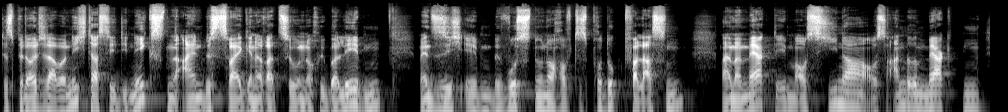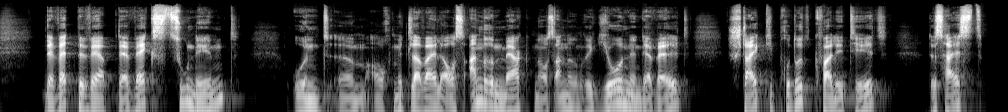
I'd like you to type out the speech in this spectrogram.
Das bedeutet aber nicht, dass sie die nächsten ein bis zwei Generationen noch überleben, wenn sie sich eben bewusst nur noch auf das Produkt verlassen, weil man merkt eben aus China, aus anderen Märkten, der Wettbewerb, der wächst zunehmend und ähm, auch mittlerweile aus anderen Märkten, aus anderen Regionen in der Welt steigt die Produktqualität. Das heißt,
